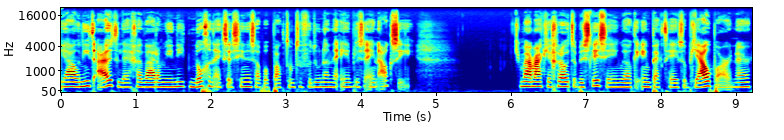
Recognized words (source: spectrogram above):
jou niet uit te leggen waarom je niet nog een extra sinaasappel pakt om te voldoen aan de 1 plus 1 actie. Maar maak je grote beslissing welke impact heeft op jouw partner,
